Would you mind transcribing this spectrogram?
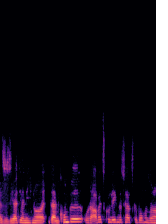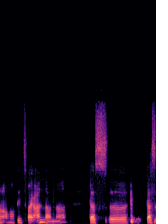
also sie hat ja nicht nur deinem Kumpel oder Arbeitskollegen das Herz gebrochen, sondern auch noch den zwei anderen. Ne? Das, äh, das,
